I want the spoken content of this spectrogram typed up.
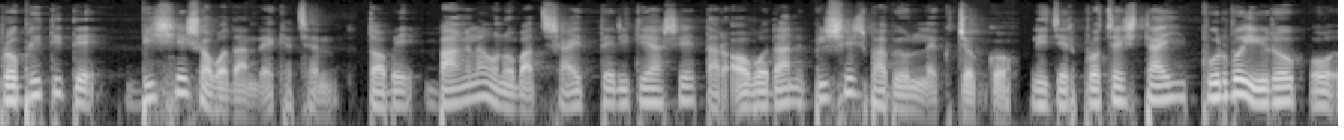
প্রভৃতিতে বিশেষ অবদান রেখেছেন। তবে বাংলা অনুবাদ সাহিত্যের ইতিহাসে তার অবদান বিশেষভাবে উল্লেখযোগ্য। নিজের প্রচেষ্টায় পূর্ব ইউরোপ ও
